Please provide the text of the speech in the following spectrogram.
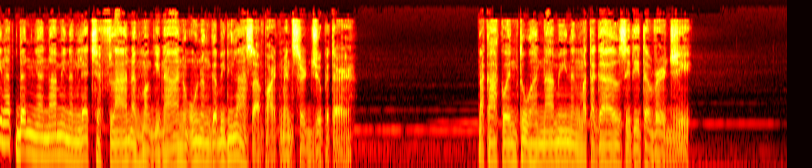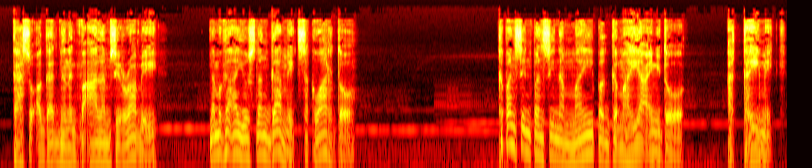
Hinatdan nga namin ng leche flan ang magina noong unang gabi nila sa apartment, Sir Jupiter. Nakakwentuhan namin ng matagal si Tita Virgie. Kaso agad na nagpaalam si Robbie na mag-aayos ng gamit sa kwarto. kapansin-pansin na may pagkamahiyain ito at tahimik.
